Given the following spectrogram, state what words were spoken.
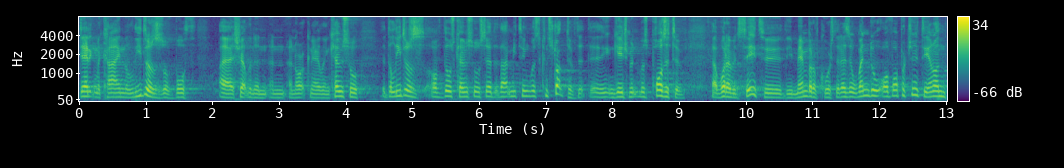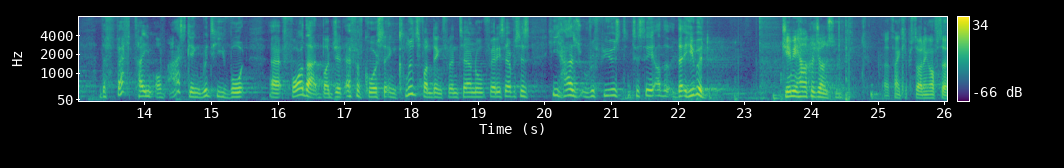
Derek Mackay and the leaders of both uh, Shetland and, and, and Orkney Island Council, the leaders of those councils said that that meeting was constructive, that the engagement was positive uh, what I would say to the member, of course, there is a window of opportunity. And on the fifth time of asking, would he vote uh, for that budget, if, of course, it includes funding for internal ferry services, he has refused to say other, that he would. Jamie Halker-Johnson. Uh, thank you, Presiding Officer.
